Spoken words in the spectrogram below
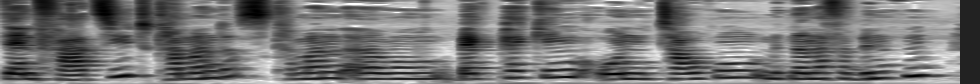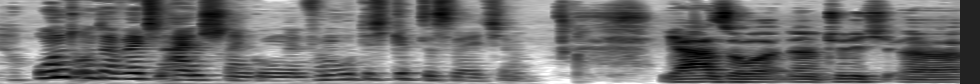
dein Fazit, kann man das? Kann man ähm, Backpacking und Tauchen miteinander verbinden? Und unter welchen Einschränkungen? Vermutlich gibt es welche. Ja, also natürlich äh,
